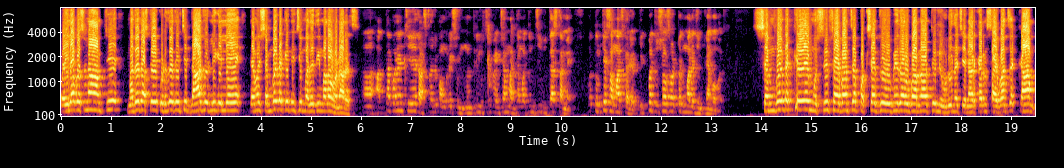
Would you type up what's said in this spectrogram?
पहिल्यापासून आमची मदत असते. कुठेतरी त्यांची नाळ जोडली गेली आहे. त्यामुळे शंभर टक्के त्यांची मदत ही मला होणारच. अं, आतापर्यंतचे राष्ट्रवादी काँग्रेसचे मंत्री मुश्रीफ यांच्या माध्यमातून जी विकास कामे व तुमचे समाजकार्य कितपत विश्वास वाटतो तुम्हाला जिंकण्याबाबत? शंभर टक्के मुश्रीफ साहेबांच्या पक्षात जो उमेदवार उभारणार तो निवडूनच येणार. कारण साहेबांचं काम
